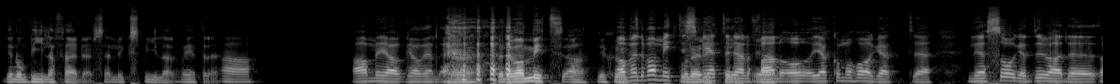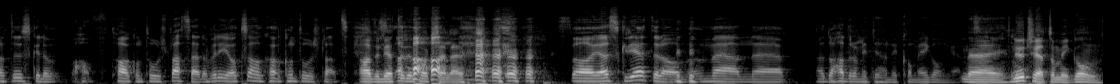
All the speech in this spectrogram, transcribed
Det är någon bilaffär där, så lyxbilar. Vad heter det? Ja. Ja men jag, vet inte. Ja, men det var mitt. Ja, det är sjukt. Ja men det var mitt i Hon smeten riktig, i alla fall. Och jag kommer ihåg att eh, när jag såg att du, hade, att du skulle ha, ta kontorsplats här, då ville jag också ha kontorsplats. Ja, du letade upp också eller? Så jag skrev till dem, men eh, ja, då hade de inte hunnit komma igång än. Nej, nu tror jag att de är igång.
